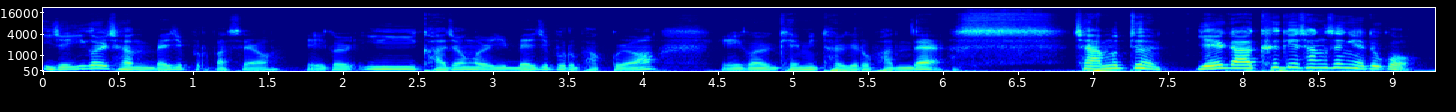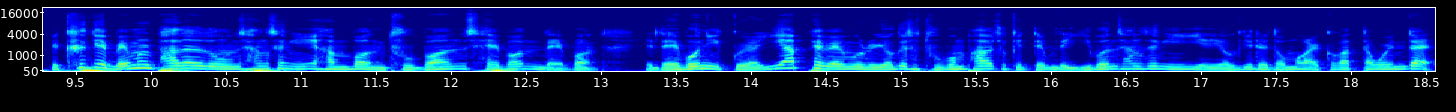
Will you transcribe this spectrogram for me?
이제 이걸 전 매집으로 봤어요. 예, 이걸, 이 과정을 이 매집으로 봤고요. 예, 이걸 개미 털기로 봤는데, 자, 아무튼, 얘가 크게 상승해두고, 예, 크게 매물 받아놓은 상승이 한 번, 두 번, 세 번, 네 번, 예, 네 번이 있고요. 이 앞에 매물을 여기서 두 번 파워줬기 때문에 이번 상승이 예, 여기를 넘어갈 것 같다고 했는데,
